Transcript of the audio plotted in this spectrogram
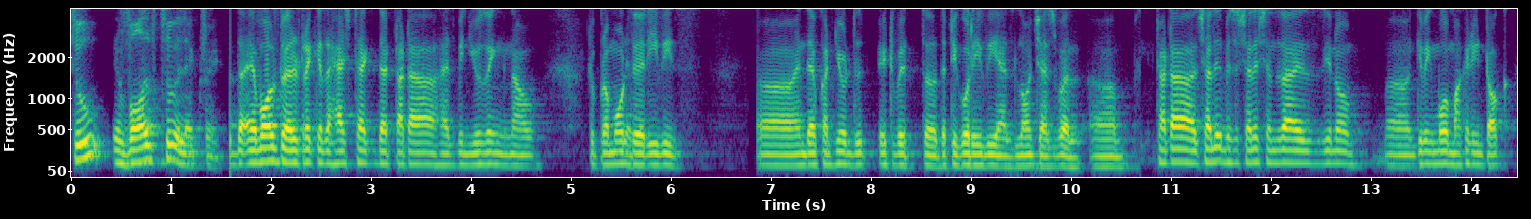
to evolve to electric. The evolve to electric is a hashtag that Tata has been using now to promote yes. their EVs. Uh, and they've continued it with uh, the Tigor EV as launch as well. Um, Tata, Mr. Shailesh Chandra is, you know, uh, giving more marketing talk.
